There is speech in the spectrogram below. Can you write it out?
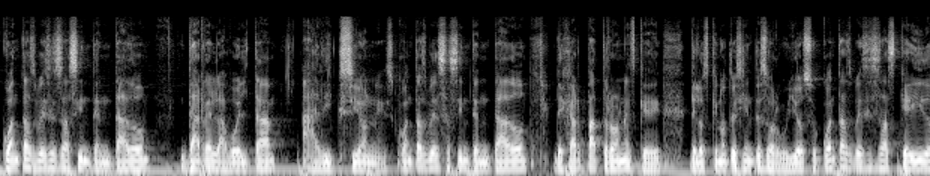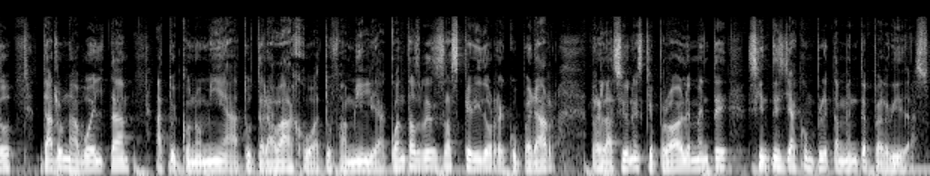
cuántas veces has intentado darle la vuelta a adicciones? ¿Cuántas veces has intentado dejar patrones que, de los que no te sientes orgulloso? ¿Cuántas veces has querido darle una vuelta a tu economía, a tu trabajo, a tu familia? ¿Cuántas veces has querido recuperar relaciones que probablemente sientes ya completamente perdidas?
